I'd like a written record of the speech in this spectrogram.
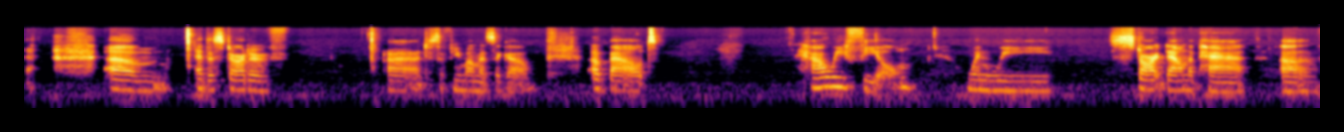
um at the start of uh, just a few moments ago about how we feel when we start down the path of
